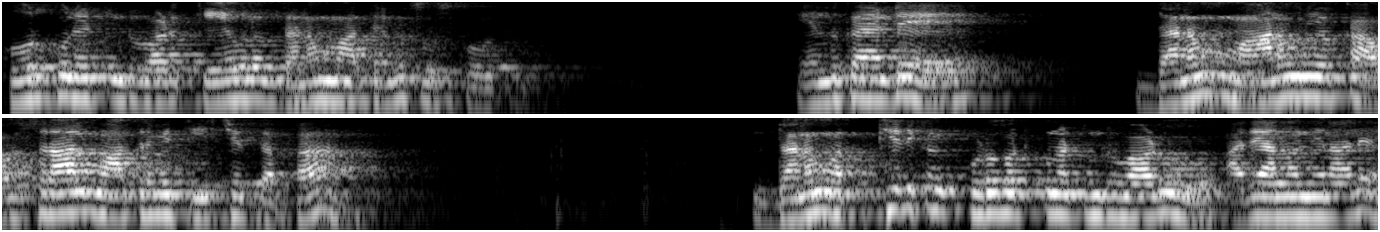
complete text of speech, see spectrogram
కోరుకునేటువంటి వాడు కేవలం ధనం మాత్రమే చూసుకోవద్దు. ఎందుకంటే ధనం మానవుని యొక్క అవసరాలు మాత్రమే తీర్చేది తప్ప ధనం అత్యధికంగా కూడగట్టుకున్నటువంటి వాడు అదే అన్నం తినాలే.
